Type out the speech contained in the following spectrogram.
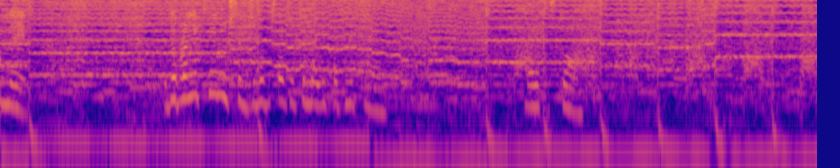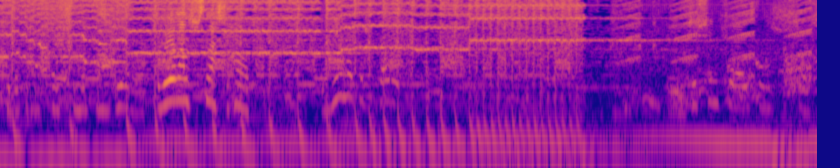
Kopamy. Dobra, nic nie muszę, żeby wystarczy tyle i chodźmy tam. Daleko stąd. Dobra, ja mam 16, chodź. Nie ma parę... Ej, 10 ja jest na 6.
